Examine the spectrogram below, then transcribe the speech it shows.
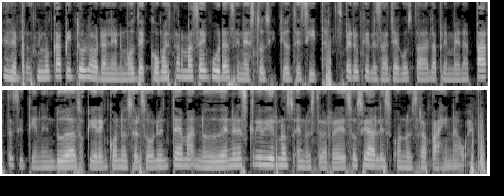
En el próximo capítulo hablaremos de cómo estar más seguras en estos sitios de cita. Espero que les haya gustado la primera parte. Si tienen dudas o quieren conocer sobre un tema, no duden en escribirnos en nuestras redes sociales o nuestra página web.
